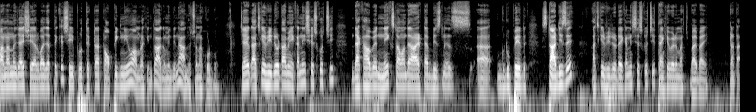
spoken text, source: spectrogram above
বানানো যায় শেয়ার বাজার থেকে, সেই প্রত্যেকটা টপিক নিয়েও আমরা কিন্তু আগামী দিনে আলোচনা করব। যাই হোক, আজকের ভিডিওটা আমি এখানেই শেষ করছি। দেখা হবে নেক্সট আমাদের আরেকটা বিজনেস গ্রুপের স্টাডিজে আজকের ভিডিওটা এখানেই শেষ করছি। Thank you very much bye bye tata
